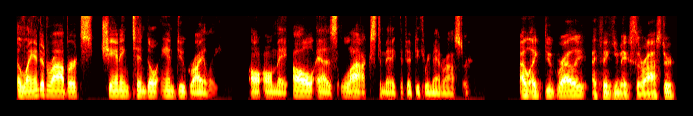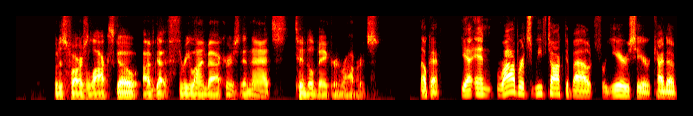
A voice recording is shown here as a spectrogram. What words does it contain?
Elandon Roberts, Channing Tindall, and Duke Riley, all all, may, all as locks to make the fifty three man roster. I like Duke Riley. I think he makes the roster. But as far as locks go, I've got three linebackers, and that's Tindall, Baker, and Roberts. Okay. Yeah. And Roberts, we've talked about for years here, kind of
